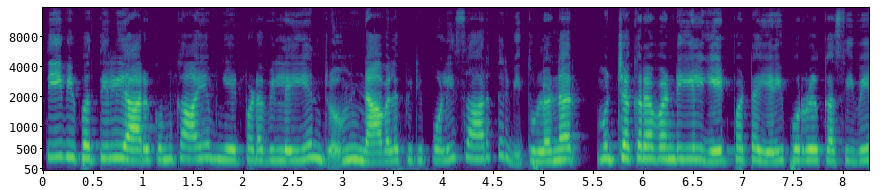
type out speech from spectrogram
தீ விபத்தில் யாருக்கும் காயம் ஏற்படவில்லை என்றும் நாவலப்பிட்டி போலீசார் தெரிவித்துள்ளனர். முச்சக்கர வண்டியில் ஏற்பட்ட எரிபொருள் கசிவே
